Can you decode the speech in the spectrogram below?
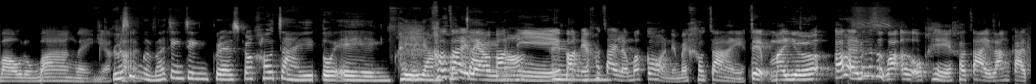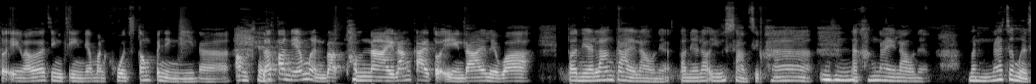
เบาๆลงบ้างอะไรอย่างเงี้ยค่ะรู้สึกเหมือนว่าจริงๆเกรซก็เข้าใจตัวเองพยายามเข้าใจแล้วตอนนี้เาะตอนนี้เข้าใจแล้วเมื่อก่อนเนี่ยไม่เข้าใจ เจ็บมาเยอะก็เลยรู้สึกว่าเออโอเค เข้าใจร่างกายตัวเองแล้วว่าจริงๆเนี่ยมันควรจะต้องเป็นอย่างนี้นะโอเคแล้วตอนนี้เหมือนแบบทำนายร่างกายตัวเองได้เลยว่า ตอนนี้ร่างกายเราเนี่ย ตอนนี้เราอายุ 35อือฮึแต่ข้างในเราเนี่ย มันน่าจะเหมือน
